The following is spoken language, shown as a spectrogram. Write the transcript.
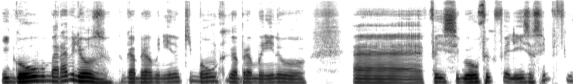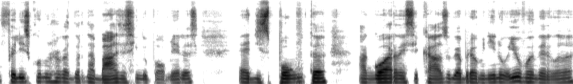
e gol maravilhoso do Gabriel Menino. Que bom que o Gabriel Menino é, fez esse gol, fico feliz. Eu sempre fico feliz quando um jogador da base assim do Palmeiras é, desponta. Agora, nesse caso, o Gabriel Menino e o Vanderlan,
